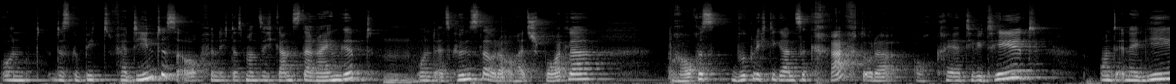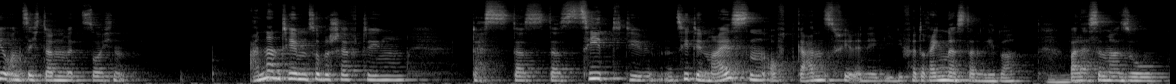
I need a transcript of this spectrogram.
und das Gebiet verdient es auch, finde ich, dass man sich ganz da reingibt. Mhm. Und als Künstler oder auch als Sportler braucht es wirklich die ganze Kraft oder auch Kreativität und Energie und sich dann mit solchen anderen Themen zu beschäftigen, das, das, das zieht, die, zieht den meisten oft ganz viel Energie. Die verdrängen das dann lieber, mhm. weil das immer so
